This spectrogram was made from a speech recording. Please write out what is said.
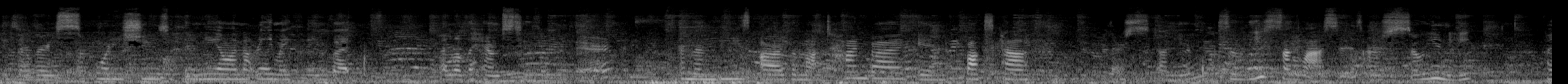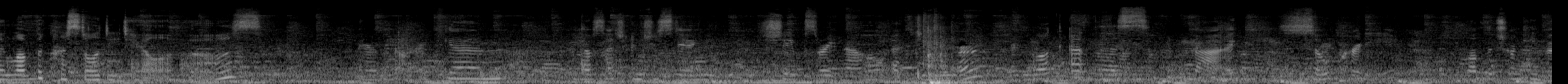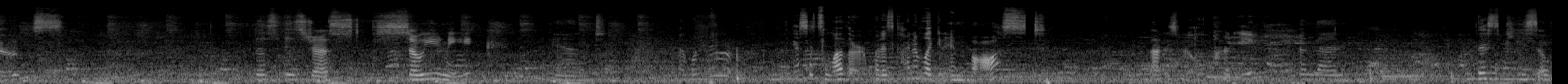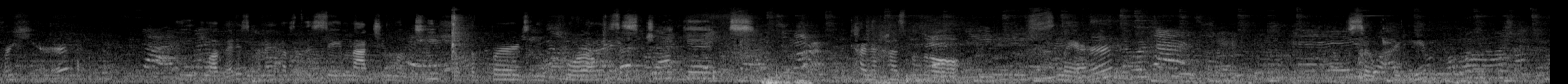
These are very sporty shoes with the neon. Not really my thing, but I love the houndstooth over there. And then these are the Montaigne bag in box calf. They're stunning. So these sunglasses are so unique. I love the crystal detail of those. Again. We have such interesting shapes right now at Dior. Look at this bag. So pretty. Love the chunky boots. This is just so unique. And I wonder, I guess it's leather, but it's kind of like an embossed. That is really pretty. And then this piece over here, love it. It's kind of has the same matching motif with the birds and the florals. This jacket, it kind of has the little flare. So pretty.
